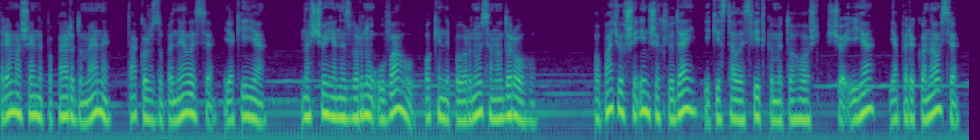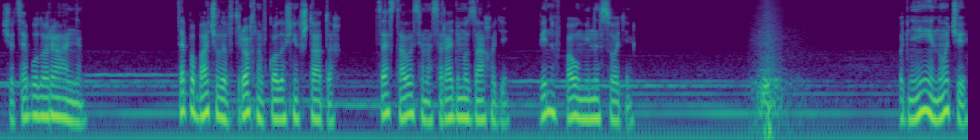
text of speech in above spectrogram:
Три машини попереду мене також зупинилися, як і я, на що я не звернув увагу, поки не повернувся на дорогу. Побачивши інших людей, які стали свідками того ж, що і я, я переконався, що це було реальним. Це побачили в трьох навколишніх штатах. Це сталося на середньому заході. Він впав у Міннесоті. Однієї ночі,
